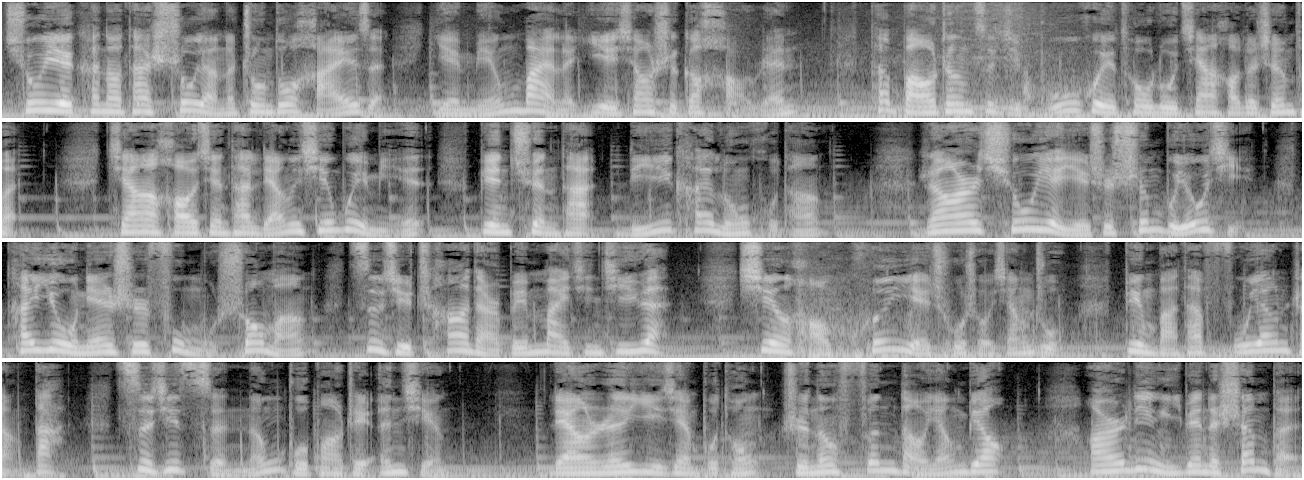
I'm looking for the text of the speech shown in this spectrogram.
秋叶看到他收养的众多孩子，也明白了叶宵是个好人。他保证自己不会透露嘉豪的身份。嘉豪见他良心未泯，便劝他离开龙虎堂。然而秋叶也是身不由己。他幼年时父母双亡，自己差点被卖进妓院，幸好坤爷出手相助，并把他抚养长大，自己怎能不报这恩情？两人意见不同，只能分道扬镳。而另一边的山本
